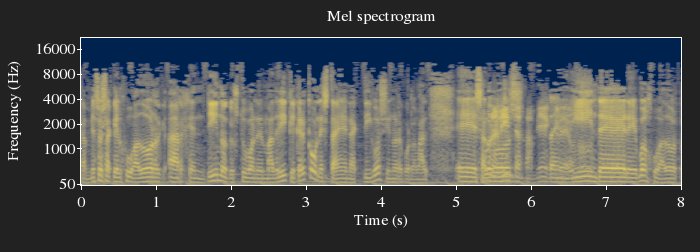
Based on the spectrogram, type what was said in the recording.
Cambiaso es aquel jugador argentino que estuvo en el Madrid que creo que aún está en activo si no recuerdo mal. Eh, saludos en el Inter también en creo, el Inter eh, buen jugador.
